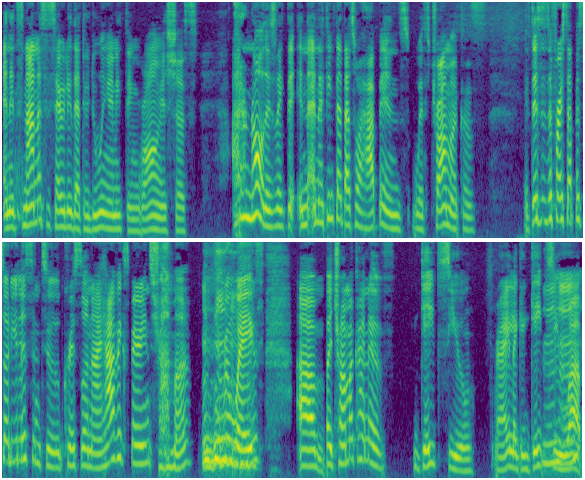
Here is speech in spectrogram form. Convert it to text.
and it's not necessarily that they're doing anything wrong, it's just I don't know, there's like the and, and I think that that's what happens with trauma cuz if this is the first episode you listen to, Crystal and I have experienced trauma in different ways. Um, but trauma kind of gates you, right? Like it gates mm-hmm. you up.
